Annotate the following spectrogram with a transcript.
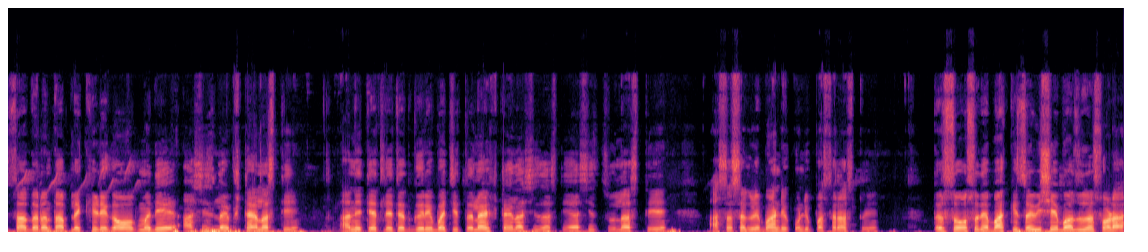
साधारणतः आपल्या खेडेगावामध्ये अशीच लाईफस्टाईल असते. आणि त्यातल्या त्यात गरिबाची तर लाईफस्टाईल अशीच असते अशीच चूल असते असं सगळे भांडेकुंडी पसरा असतोय. तर सो द्या बाकीचा विषय बाजूला सोडा.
